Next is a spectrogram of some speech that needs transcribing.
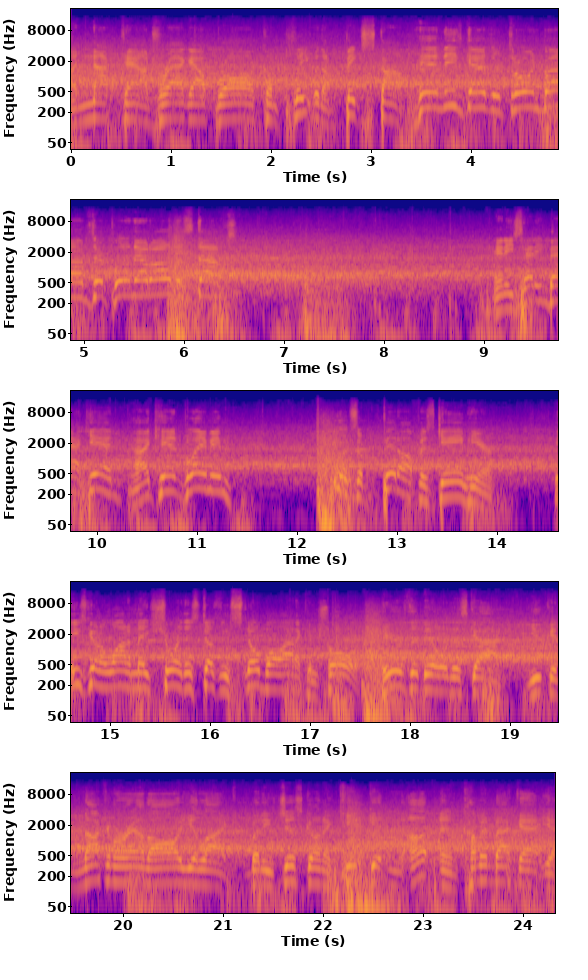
A knockdown, drag-out brawl, complete with a big stomp. Man, these guys are throwing bombs. They're pulling out all the stops. And he's heading back in. I can't blame him. He looks a bit off his game here. He's going to want to make sure this doesn't snowball out of control. Here's the deal with this guy. You can knock him around all you like, but he's just going to keep getting up and coming back at you.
